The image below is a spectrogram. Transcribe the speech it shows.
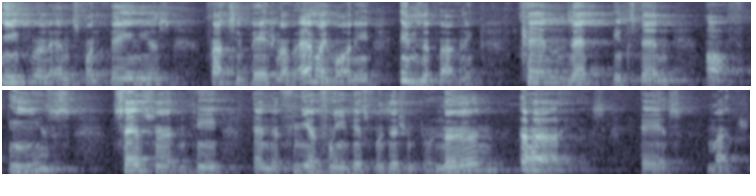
equal, and spontaneous participation of everybody in the public can that extent of ease, self-certainty, and a fear-free disposition to learn arise as much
